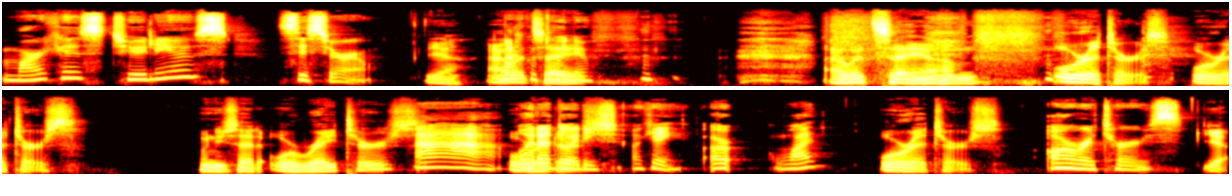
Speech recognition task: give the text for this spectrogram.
Marcus Tullius Cicero. Yeah, I Marco would say I would say um, orators, orators. when you said orators. Ah, Orators. oradores. Okay. Or what? Orators. Orators. Yeah.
